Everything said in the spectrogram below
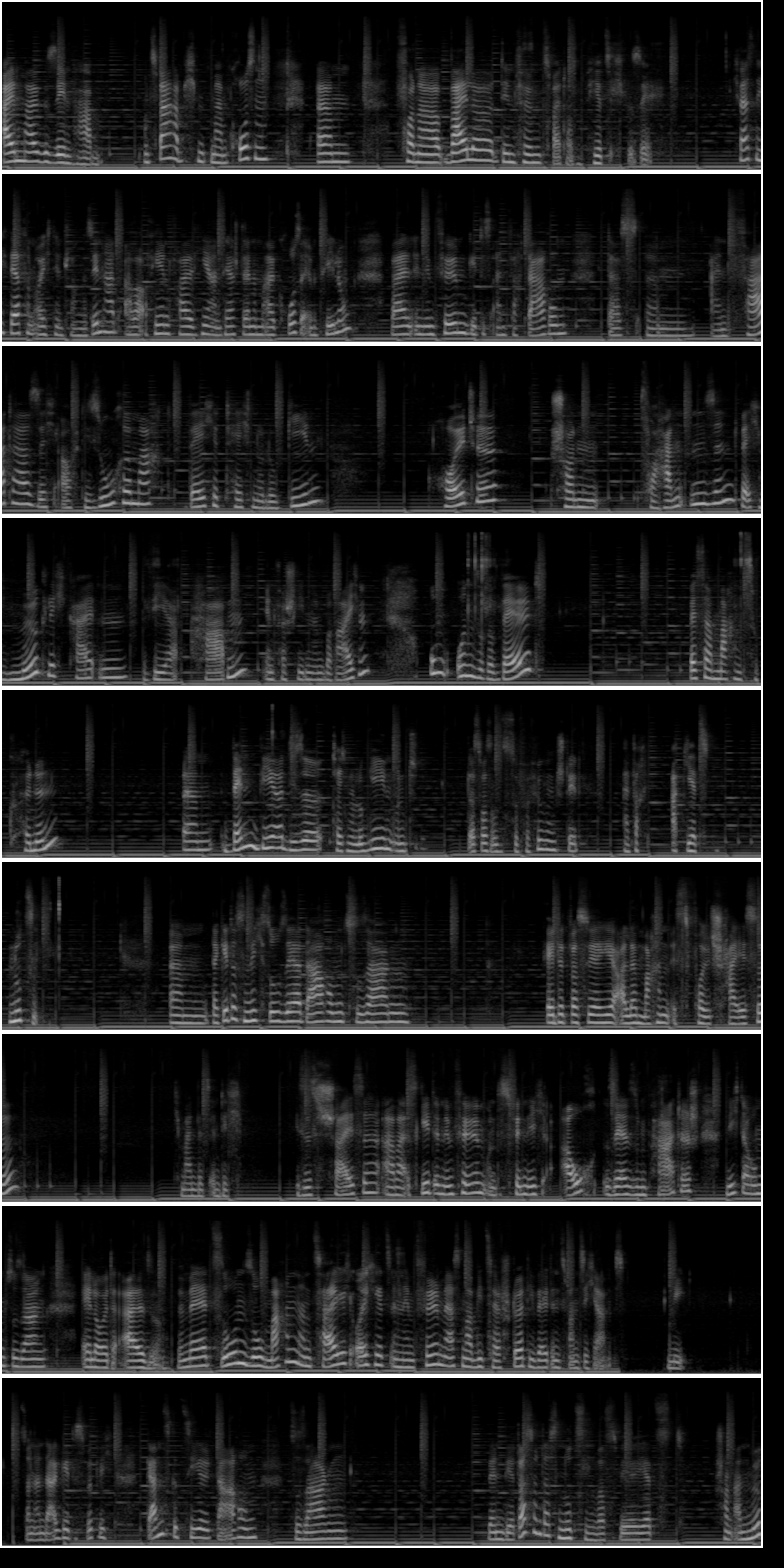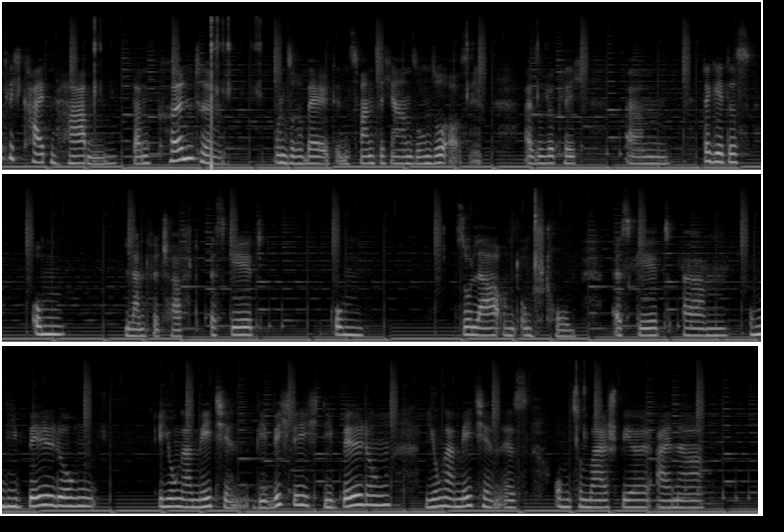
einmal gesehen haben. Und zwar habe ich mit meinem Großen ähm, vor einer Weile den Film 2040 gesehen. Ich Ich weiß nicht, wer von euch den schon gesehen hat, aber auf jeden Fall hier an der Stelle mal große Empfehlung, weil in dem Film geht es einfach darum, dass ähm, ein Vater sich auf die Suche macht, welche Technologien heute schon vorhanden sind, welche Möglichkeiten wir haben in verschiedenen Bereichen, um unsere Welt besser machen zu können, ähm, wenn wir diese Technologien und das, was uns zur Verfügung steht, einfach ab jetzt nutzen. Ähm, da geht es nicht so sehr darum zu sagen, ey, das, was wir hier alle machen, ist voll scheiße. Ich meine, letztendlich ist es scheiße, aber es geht in dem Film, und das finde ich auch sehr sympathisch, nicht darum zu sagen, ey Leute, also, wenn wir jetzt so und so machen, dann zeige ich euch jetzt in dem Film erstmal, wie zerstört die Welt in 20 Jahren ist. Nee. Sondern da geht es wirklich ganz gezielt darum zu sagen, wenn wir das und das nutzen, was wir jetzt schon an Möglichkeiten haben, dann könnte unsere Welt in 20 Jahren so und so aussehen. Also wirklich, ähm, da geht es um Landwirtschaft, es geht um Solar und um Strom, es geht ähm, um die Bildung junger Mädchen, wie wichtig die Bildung junger Mädchen ist um zum Beispiel einer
